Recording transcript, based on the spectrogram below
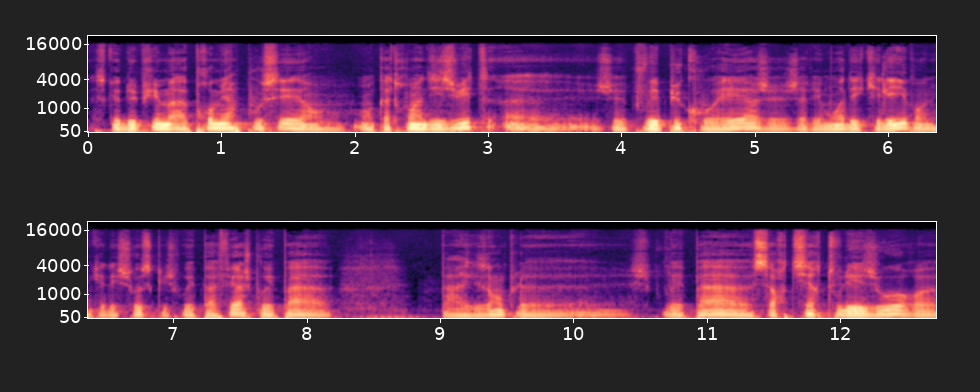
Parce que depuis ma première poussée en, en 98, euh, je pouvais plus courir, j'avais moins d'équilibre, donc il y a des choses que je pouvais pas faire. Je pouvais pas, par exemple, euh, je pouvais pas sortir tous les jours, euh,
